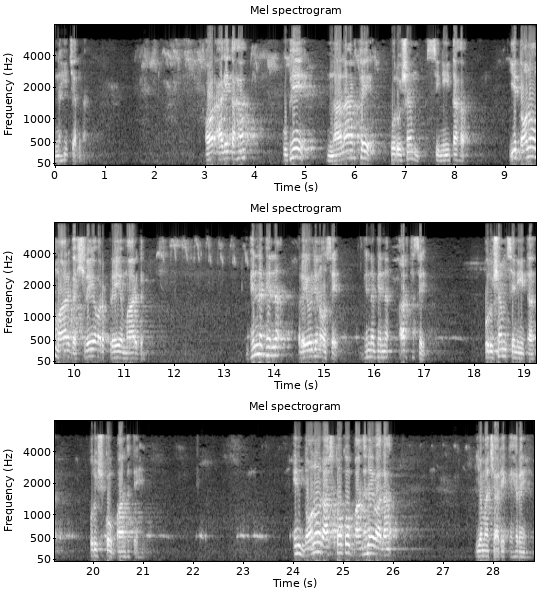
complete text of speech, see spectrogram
नहीं चलना। और आगे कहा, उभे नानार्थे पुरुषम सिनीत। ये दोनों मार्ग, श्रेय और प्रेय मार्ग भिन्न भिन्न प्रयोजनों से भिन्न भिन्न अर्थ से पुरुषम सिनीत, पुरुष को बांधते हैं। इन दोनों रास्तों को बांधने वाला यमाचार्य कह रहे हैं।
